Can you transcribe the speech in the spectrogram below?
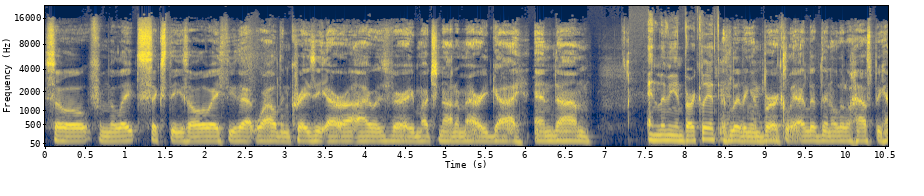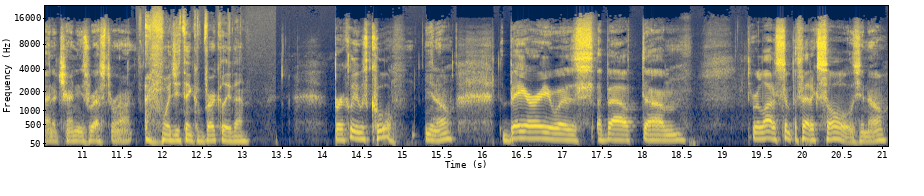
So from the late 60s all the way through that wild and crazy era, I was very much not a married guy. And um, and living in Berkeley at the living in Berkeley. I lived in a little house behind a Chinese restaurant. What'd you think of Berkeley then? Berkeley was cool. You know, the Bay Area was about. Um, there were a lot of sympathetic souls. You know,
